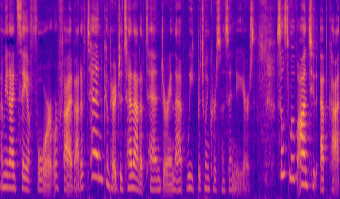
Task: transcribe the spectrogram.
I mean, I'd say a 4 or 5 out of 10 compared to 10 out of 10 during that week between Christmas and New Year's. So let's move on to Epcot.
